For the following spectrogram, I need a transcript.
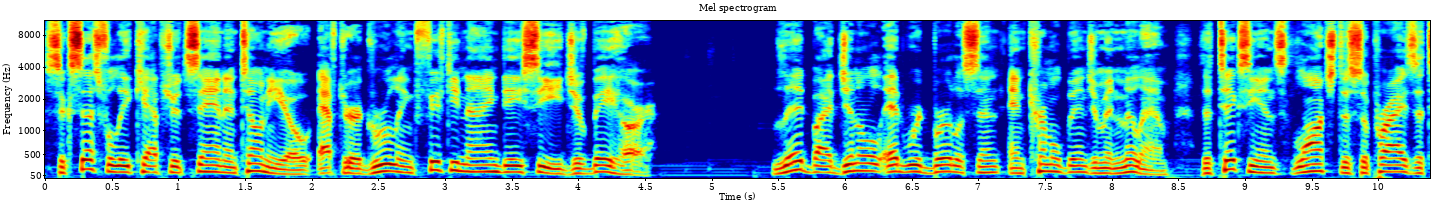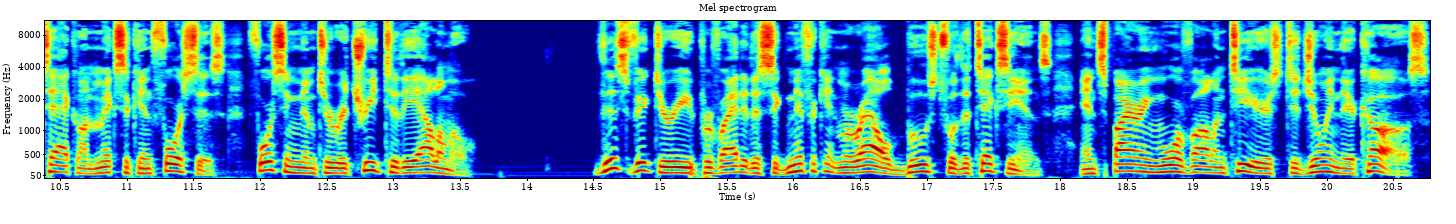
successfully captured San Antonio after a grueling 59 day siege of Béxar. Led by General Edward Burleson and Colonel Benjamin Milam, the Texians launched a surprise attack on Mexican forces, forcing them to retreat to the Alamo. This victory provided a significant morale boost for the Texians, inspiring more volunteers to join their cause.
